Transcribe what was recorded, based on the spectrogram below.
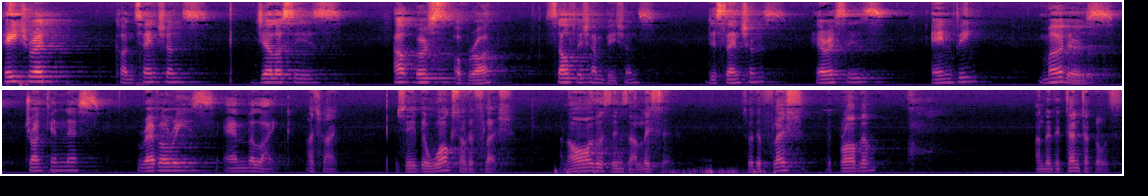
Hatred, contentions, jealousies, outbursts of wrath, selfish ambitions, dissensions, heresies, envy, murders, drunkenness, revelries, and the like. That's right. You see, the works of the flesh, and all those things are listed. So the flesh, the problem, then the tentacles,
